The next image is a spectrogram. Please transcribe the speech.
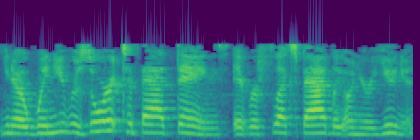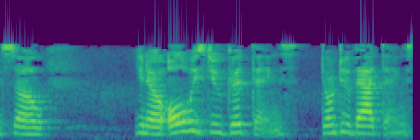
you know, when you resort to bad things, it reflects badly on your union. So, you know, always do good things. Don't do bad things.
